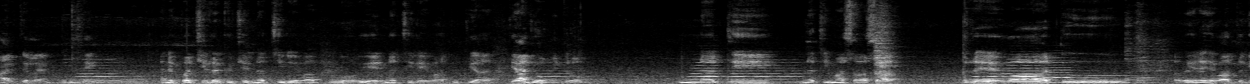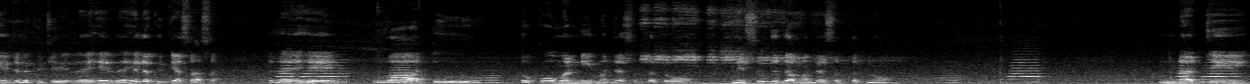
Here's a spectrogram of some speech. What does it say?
આ રીતે લાઈન પૂરી અને પછી લખ્યું છે, નથી રહેવાતું હવે નથી રહેવાતું ત્યાં ત્યાં જો મિત્રો. નથી, નથીમાં સાસા રહેવાતું હવે રહેવાતું કેવી રીતે લખ્યું છે, રહે રહે લખ્યું ત્યાં સાસા. રહે, વાતું, તો કોમનની મંત્ર સપ્તકો ને શુદ્ધ ધ મંત્ર સપ્તકનો નથી.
